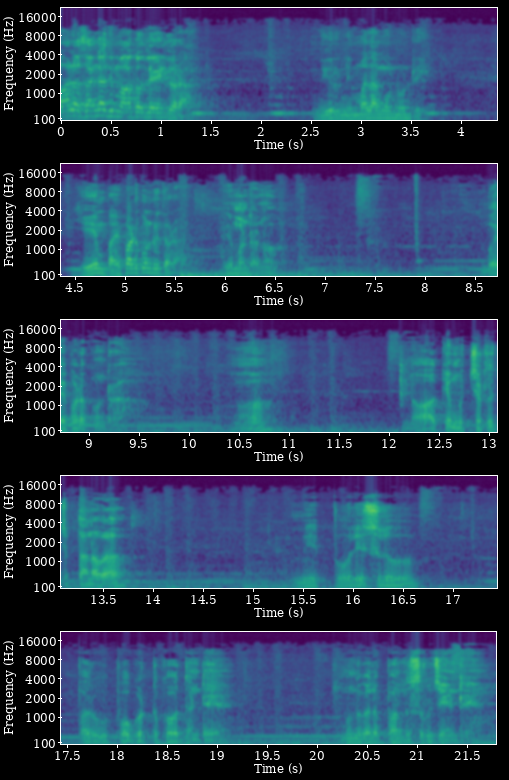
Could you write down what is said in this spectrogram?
వాళ్ళ సంగతి మాకు వదిలేయండి దొరా. మీరు నిమ్మలంగా ఉండుండ్రి. ఏం భయపడకుండ్రి దొరా. ఏమంటాను? భయపడకుండ్రా. నాకే ముచ్చట్లు చెప్తానవా? మీ పోలీసులు పరువు పోగొట్టుకోవద్దంటే ముందుగల పనులు సురువు చేయండి.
